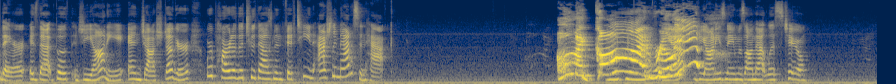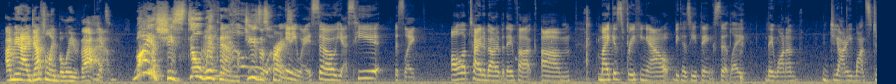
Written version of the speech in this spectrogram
there is that both Jionni and Josh Duggar were part of the 2015 Ashley Madison hack. oh my god, mm-hmm. really? Yeah, Jionni's name was on that list too. I mean, I definitely believe that. Yeah. Why is she still with him? Jesus Christ. Anyway, so yes, he is like all uptight about it, but they fuck. Um, Mike is freaking out because he thinks that like they want to. Jionni wants to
